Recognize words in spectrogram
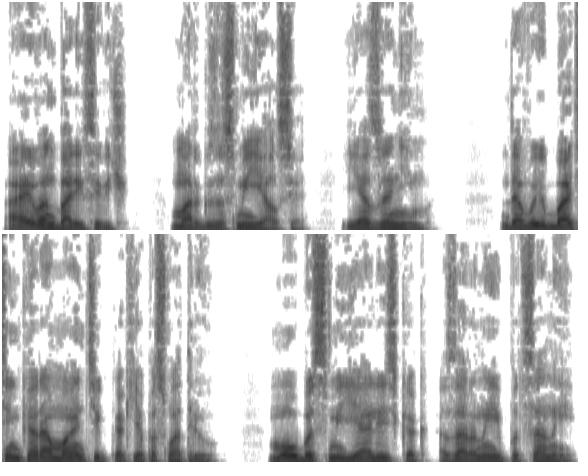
а, Иван Борисович? Марк засмеялся. Я за ним. Да вы, батенька, романтик, как я посмотрю. Мы оба смеялись, как озорные пацаны,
